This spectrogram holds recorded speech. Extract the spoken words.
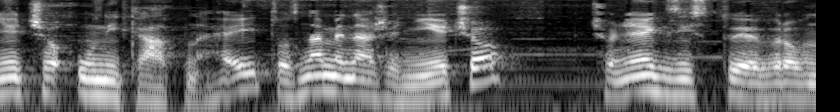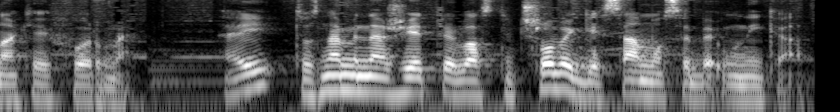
niečo unikátne, hej? To znamená, že niečo, čo neexistuje v rovnakej forme. Hej? To znamená, že je to vlastne človek je sám o sebe unikát.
